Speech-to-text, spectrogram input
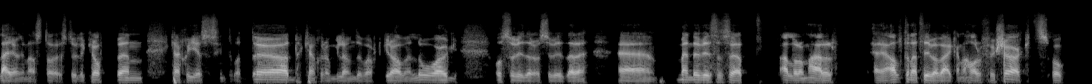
lärjungarna ha stulit kroppen? Kanske Jesus inte var död? Kanske de glömde vart graven låg? Och så vidare. och så vidare. Eh, men det visar sig att alla de här eh, alternativa vägarna har försökts och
